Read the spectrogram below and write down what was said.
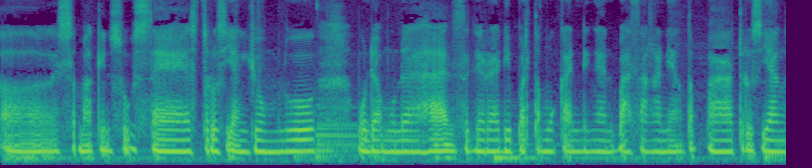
uh, semakin sukses terus yang jomblo mudah-mudahan segera dipertemukan dengan pasangan yang tepat terus yang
